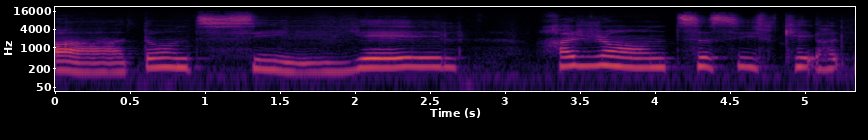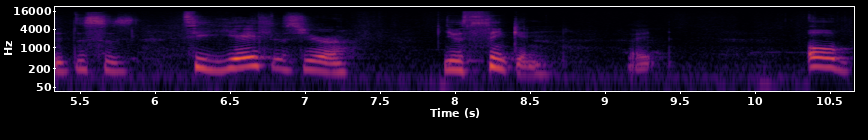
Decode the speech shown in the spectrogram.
adon tsiel hajon tsil this is tsiel is your you're thinking right oh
